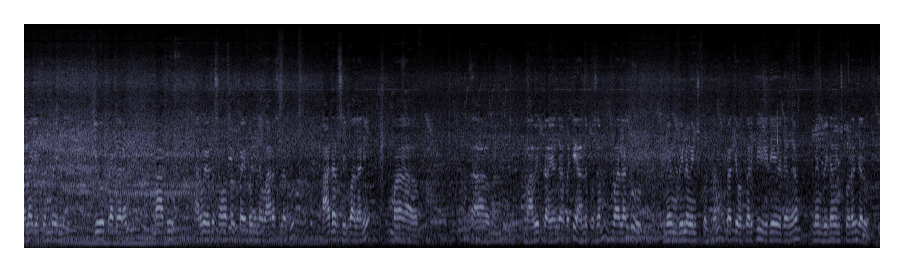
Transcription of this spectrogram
అలాగే తొంభై ఎనిమిది జీవో ప్రకారం మాకు అరవై ఒక సంవత్సరాలు పైబడిన వారసులకు ఆర్డర్స్ ఇవ్వాలని మా మా అభిప్రాయం కాబట్టి అందుకోసం వాళ్ళకు మేము విన్నవించుకుంటున్నాం. ప్రతి ఒక్కరికి ఇదే విధంగా మేము విన్నవించుకోవడం జరుగుతుంది.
